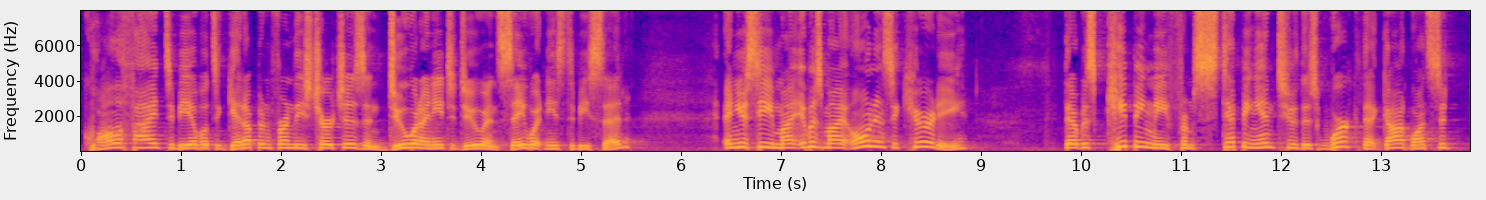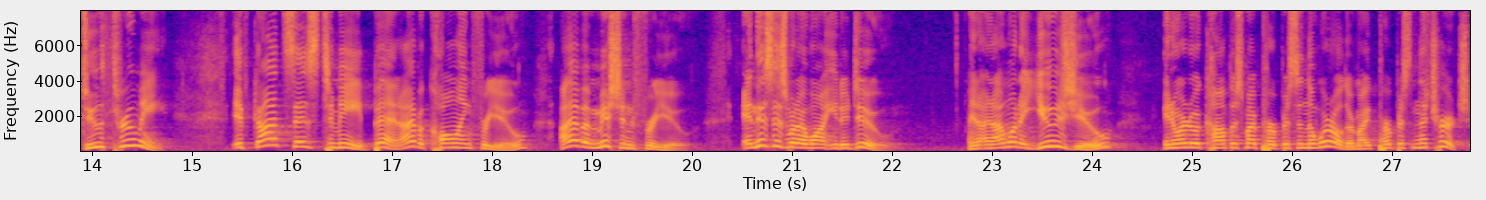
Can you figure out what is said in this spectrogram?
qualified to be able to get up in front of these churches and do what I need to do and say what needs to be said? And you see, my, it was my own insecurity that was keeping me from stepping into this work that God wants to do through me. If God says to me, Ben, I have a calling for you, I have a mission for you, and this is what I want you to do, and I want to use you in order to accomplish my purpose in the world or my purpose in the church.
